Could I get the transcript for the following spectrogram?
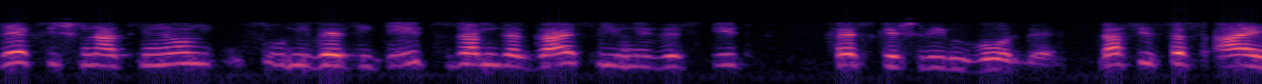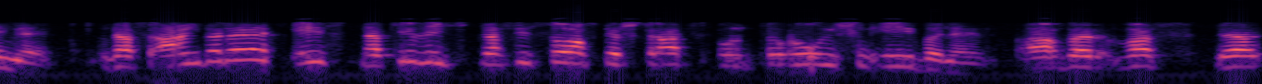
Sächsischen Nationsuniversität zusammen der Geistlichen Universität festgeschrieben wurde. Das ist das eine. Das andere ist natürlich, das ist so auf der staats- und theologischen Ebene. Aber was der,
